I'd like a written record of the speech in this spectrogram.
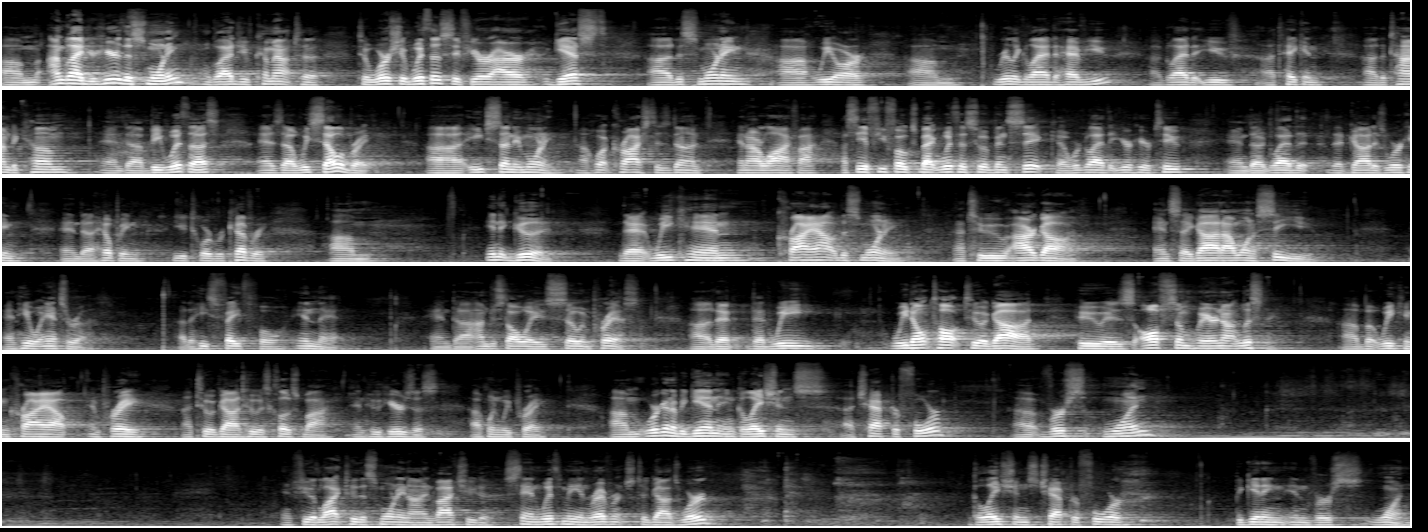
Um, I'm glad you're here this morning. I'm glad you've come out to, to worship with us. If you're our guest uh, this morning, uh, we are um, really glad to have you. Uh, glad that you've uh, taken uh, the time to come and uh, be with us as we celebrate each Sunday morning what Christ has done in our life. I, I see a few folks back with us who have been sick. we're glad that you're here too, and glad that, that God is working and helping you toward recovery. Um, isn't it good that we can cry out this morning uh, to our God and say, God, I want to see you? And He will answer us, uh, that He's faithful in that. And uh, I'm just always so impressed uh, that, that we, we don't talk to a God who is off somewhere not listening, uh, but we can cry out and pray uh, to a God who is close by and who hears us uh, when we pray. Um, we're going to begin in Galatians uh, chapter 4, uh, verse 1. And if you would like to this morning, I invite you to stand with me in reverence to God's Word. Galatians chapter 4, beginning in verse 1.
